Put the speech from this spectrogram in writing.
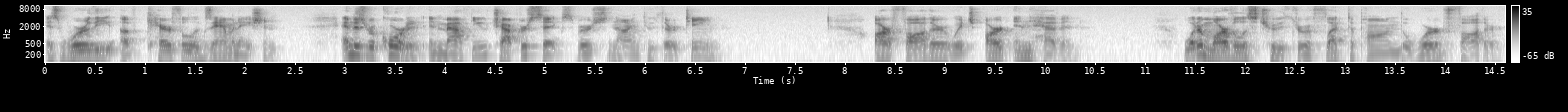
is worthy of careful examination and is recorded in Matthew chapter 6 verse 9 through 13. Our Father which art in heaven. What a marvelous truth to reflect upon the word Father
